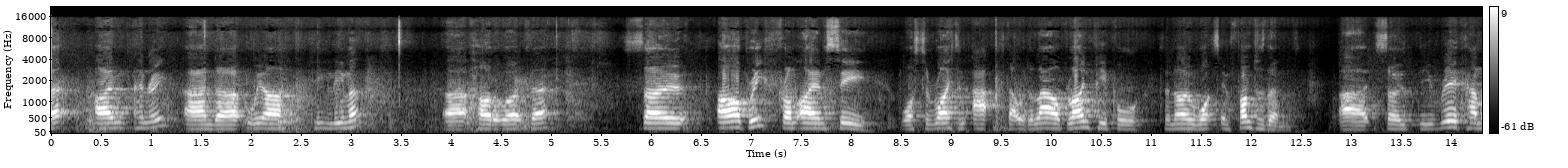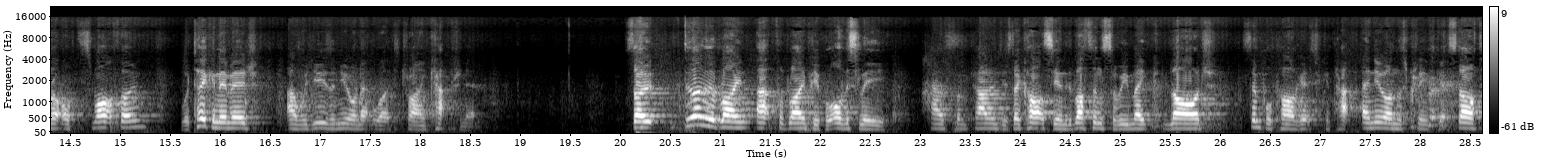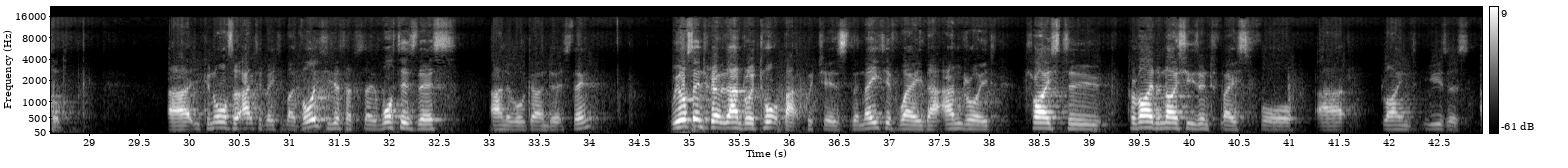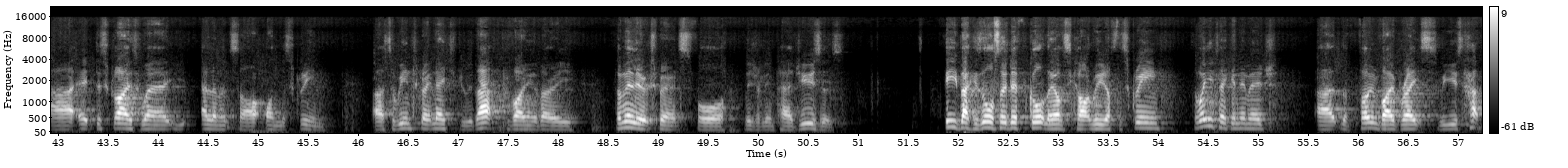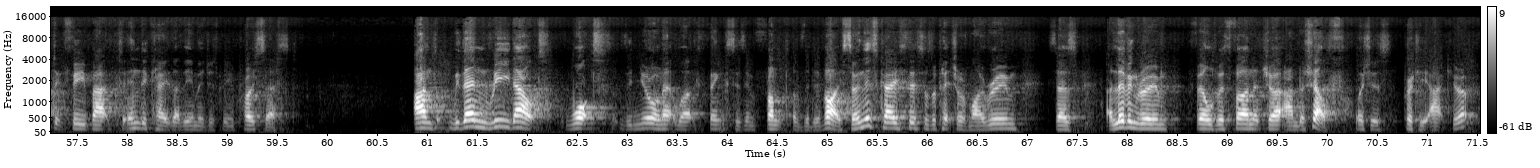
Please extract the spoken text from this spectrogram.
I'm Henry, and uh, we are Team Lima, uh, hard at work there. So, our brief from IMC was to write an app that would allow blind people to know what's in front of them. Uh, so, the rear camera of the smartphone would take an image and would use a neural network to try and caption it. So, designing a blind app for blind people obviously has some challenges. They can't see any buttons, so we make large, simple targets. You can tap anywhere on the screen to get started. Uh, you can also activate it by voice. You just have to say, what is this? And it will go and do its thing. We also integrate with Android Talkback, which is the native way that Android tries to provide a nice user interface for uh, blind users. Uh, it describes where elements are on the screen. Uh, so we integrate natively with that, providing a very familiar experience for visually impaired users. Feedback is also difficult. They obviously can't read off the screen. So when you take an image, uh, the phone vibrates. We use haptic feedback to indicate that the image is being processed. And we then read out what the neural network thinks is in front of the device. So in this case, this was a picture of my room. It says a living room filled with furniture and a shelf, which is pretty accurate.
